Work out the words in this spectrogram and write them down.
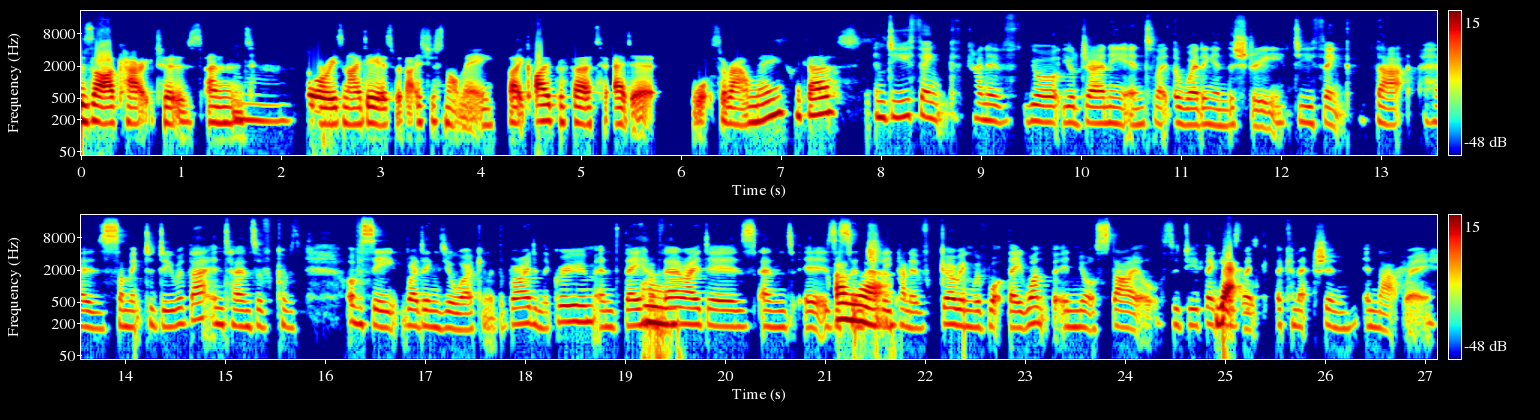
bizarre characters and mm. stories and ideas, but that is just not me. Like I prefer to edit what's around me, I guess. And do you think kind of your your journey into like the wedding industry, do you think that has something to do with that in terms of cause obviously weddings you're working with the bride and the groom and they have mm. their ideas and it is essentially oh, yeah. kind of going with what they want but in your style. So do you think yes. there's like a connection in that way?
